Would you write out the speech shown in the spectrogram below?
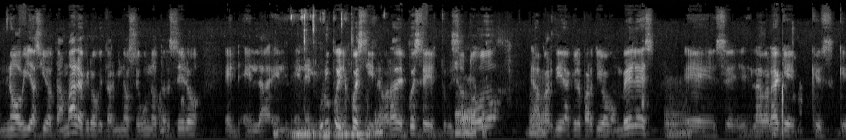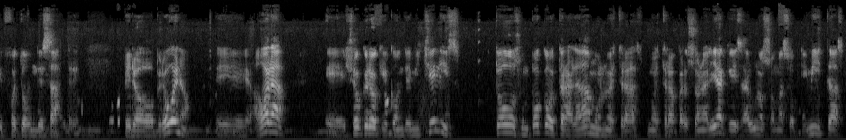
no había sido tan mala, creo que terminó segundo o tercero en, el grupo y después sí, la verdad después se destruyó todo a partir de aquel partido con Vélez, eh, se- la verdad que, fue todo un desastre. Pero, pero bueno, eh, ahora eh, yo creo que con De Michelis todos un poco trasladamos nuestras, nuestra personalidad, que es algunos son más optimistas,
